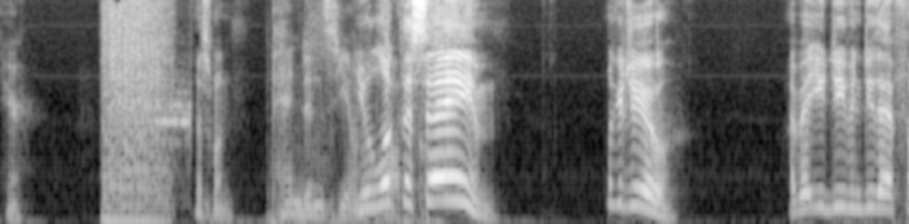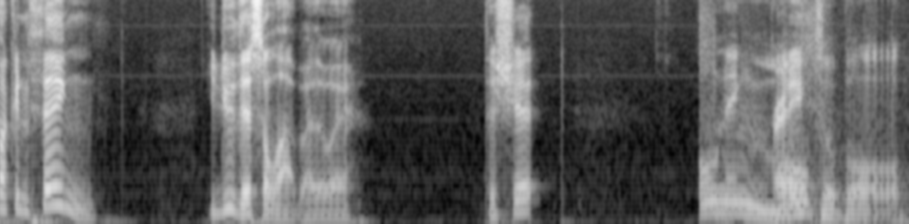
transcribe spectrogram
here. This one. Dependency on You look the same. Look at you. I bet you'd even do that fucking thing. You do this a lot, by the way. This shit. owning Ready? multiple.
